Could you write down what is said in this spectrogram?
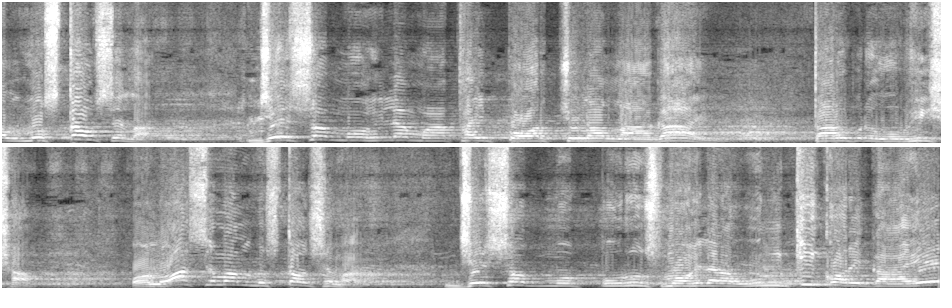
আল যেসব মহিলা মাথায় পর চুলা লাগায় তার উপরে অভিশাপ অলওয়াসেমাল মুস্তাউসেমা যেসব পুরুষ মহিলারা উল্কি করে গায়ে,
